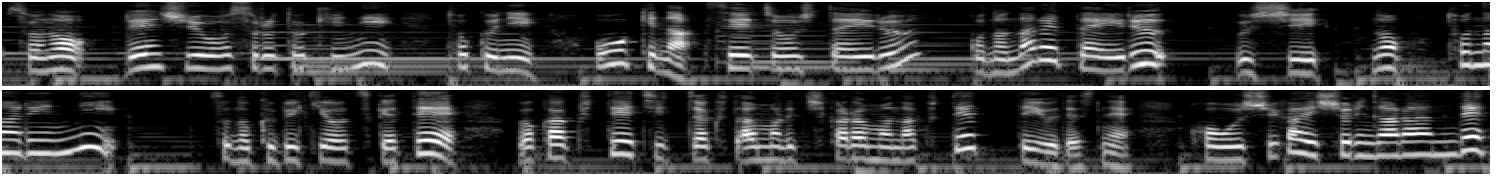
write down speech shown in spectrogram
その練習をする時に特に大きな成長しているこの慣れている牛の隣にそのくびきをつけて若くてちっちゃくてあんまり力もなくてっていうですね子牛が一緒に並んで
